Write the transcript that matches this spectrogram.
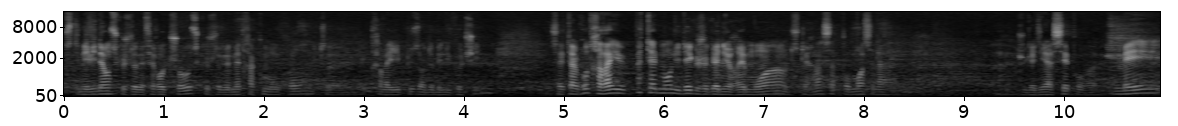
C'était une évidence que je devais faire autre chose, que je devais mettre à mon compte, euh, travailler plus dans le domaine du coaching. Ça a été un gros travail, pas tellement l'idée que je gagnerais moins, etc. Ça pour moi, ça l'a. Euh, je gagnais assez pour. Euh, mais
